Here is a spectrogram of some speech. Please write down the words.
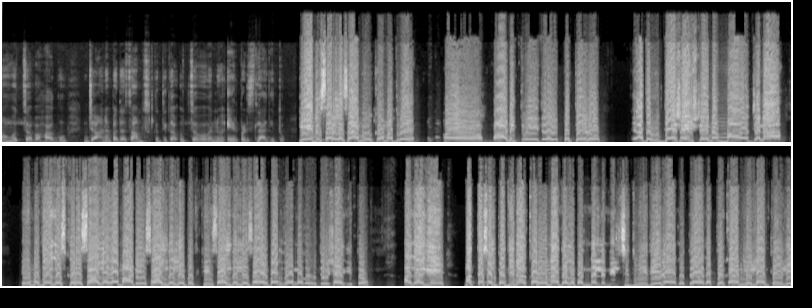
ಮಹೋತ್ಸವ ಹಾಗೂ ಜಾನಪದ ಸಾಂಸ್ಕೃತಿಕ ಉತ್ಸವವನ್ನು ಏರ್ಪಡಿಸಲಾಗಿತ್ತು. ಏನು ಸರಳ ಸಾಮೂಹಿಕ ಮದುವೆ ಮಾಡಿದ್ವಿ ಇದು ಇಪ್ಪತ್ತೇಳು. ಅದರ ಉದ್ದೇಶ ಇಷ್ಟೇ, ನಮ್ಮ ಜನ ಮದುವೆಗೋಸ್ಕರ ಸಾಲ ಮಾಡಿ, ಸಾಲದಲ್ಲೇ ಬದುಕಿ, ಸಾಲದಲ್ಲೇ ಸಾಯಬಾರದು ಅನ್ನೋದು ಉದ್ದೇಶ ಆಗಿತ್ತು. ಹಾಗಾಗಿ ಮತ್ತೆ ಸ್ವಲ್ಪ ದಿನ ಕರೋನಾ ಅದೆಲ್ಲ ಬಂದ್ಮೇಲೆ ನಿಲ್ಸಿದ್ವಿ, ಇದೇನು ಅಗತ್ಯ ಅಗತ್ಯ ಕಾಣ್ಲಿಲ್ಲ ಅಂತ ಹೇಳಿ.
